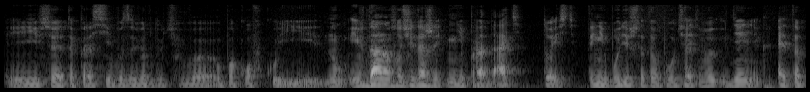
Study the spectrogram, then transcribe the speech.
и все это красиво завернуть в упаковку и, ну, и в данном случае даже не продать, то есть ты не будешь этого получать денег. Это,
